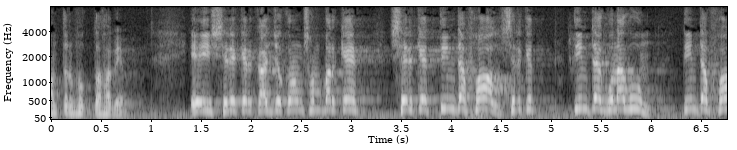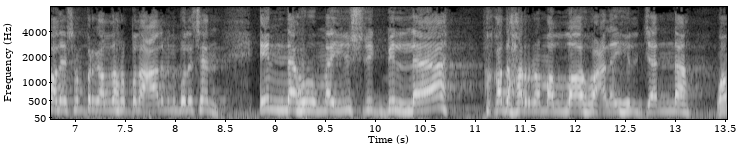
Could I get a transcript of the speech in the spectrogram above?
অন্তর্ভুক্ত হবে। এই সেরেকের কার্যক্রম সম্পর্কে সেরেকের তিনটা ফল, সেরেকের তিনটা গুণাগুণ, তিনটা ফল এ সম্পর্কে আল্লাহ রাব্বুল আলামিন বলেছেন, ইন্নাহু মাইয়ুশরিক বিল্লাহ, ফাকাদ হাররামাল্লাহু আলাইহিল জান্নাহ, ওয়া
